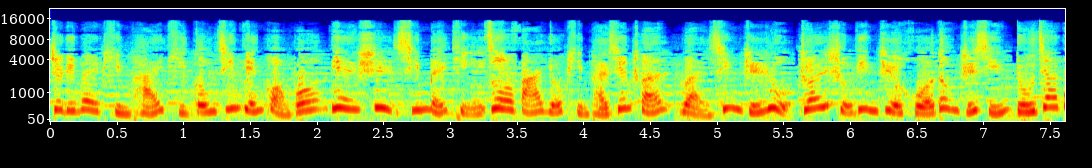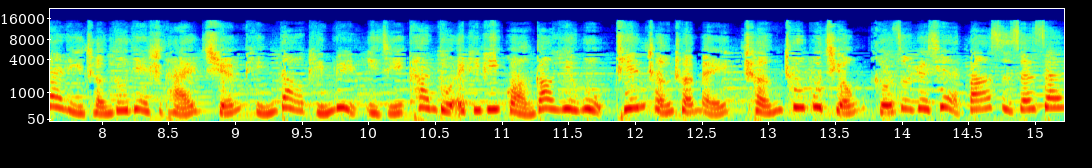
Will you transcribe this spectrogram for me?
这里为品牌提供经典广播电视新媒体做法，有品牌宣传、软性植入、专属定制活动执行，独家代理成都电视台全频道频率以及看度 APP 广告业务。天成传媒层出不穷，合作热线八四三三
